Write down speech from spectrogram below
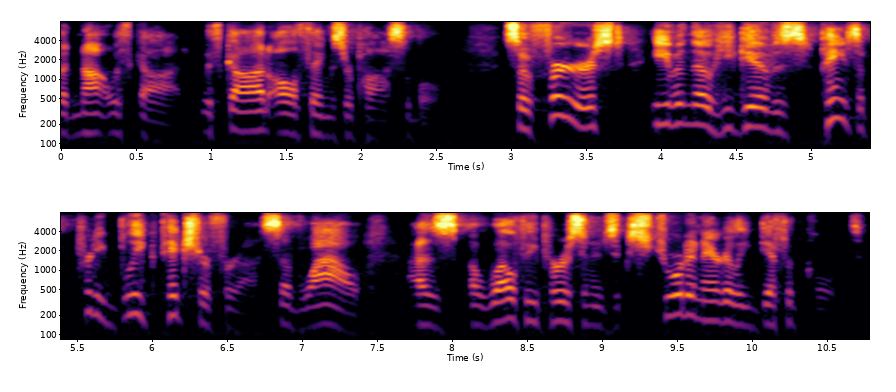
but not with God. With God, all things are possible. So, first, even though he gives, paints a pretty bleak picture for us of wow, as a wealthy person, it's extraordinarily difficult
